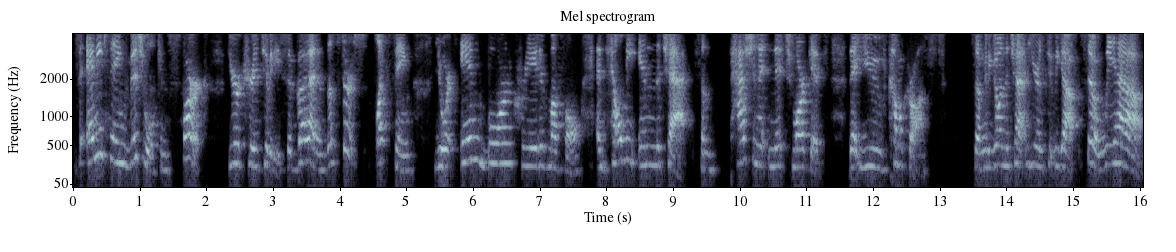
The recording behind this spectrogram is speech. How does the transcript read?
So anything visual can spark your creativity. So go ahead and let's start flexing your inborn creative muscle and tell me in the chat some passionate niche markets that you've come across. So I'm going to go in the chat here and see what we got. So we have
